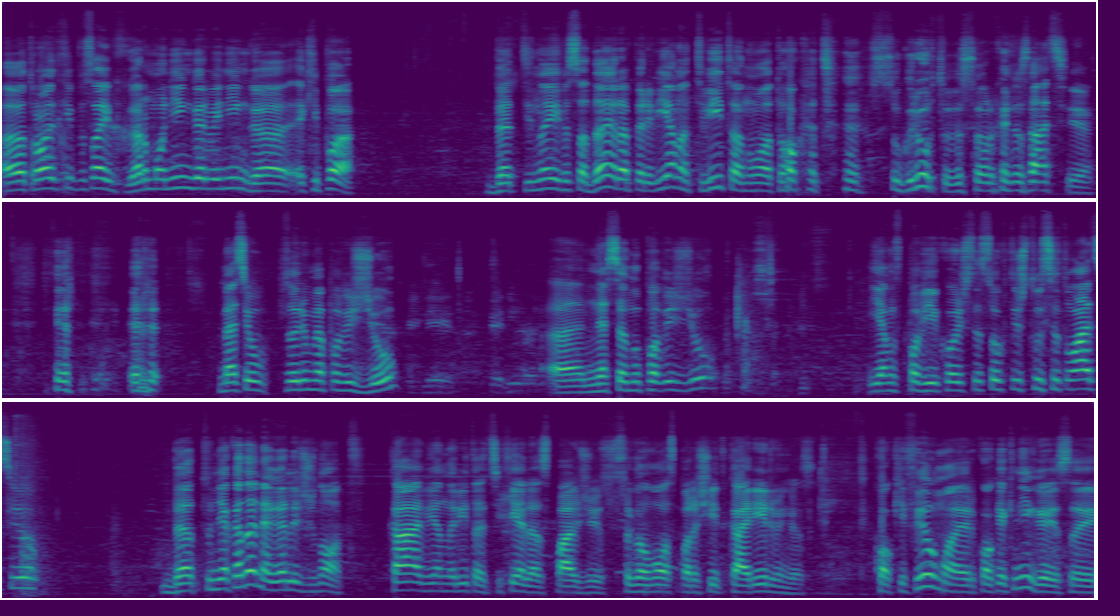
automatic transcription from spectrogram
atrodyti kaip visai harmoninga ir vieninga ekipa. Bet jinai visada yra per vieną tweetą nuo to, kad sugriūtų visa organizacija. Ir, ir mes jau turime pavyzdžių, e, nesenų pavyzdžių. Jiems pavyko išsisukti iš tų situacijų, bet tu niekada negali žinot, ką vieną rytą atsikėlęs, pavyzdžiui, sugalvos parašyti Kairi Irvingas. Kokį filmą ir kokią knygą jisai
